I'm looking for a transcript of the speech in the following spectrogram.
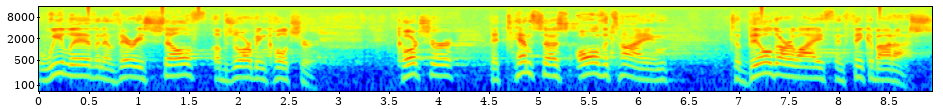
we live in a very self absorbing culture. Culture that tempts us all the time to build our life and think about us.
